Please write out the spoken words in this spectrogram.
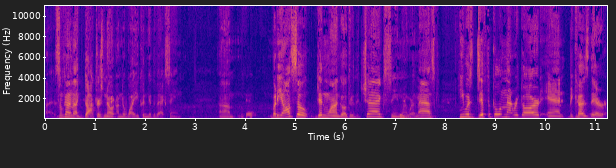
uh, some kind of like doctor's note under why he couldn't get the vaccine. Um, Okay. but he also didn't want to go through the checks. He didn't want to wear the mask. He was difficult in that regard, and because they're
